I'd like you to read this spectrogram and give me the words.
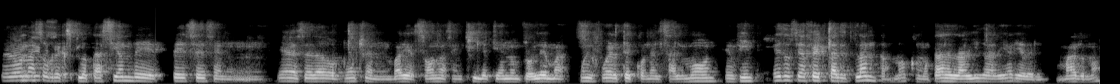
Pero una sobreexplotación de peces en, ya se ha dado mucho en varias zonas, en Chile tienen un problema muy fuerte con el salmón, en fin, eso se afecta al plancton, ¿no? Como tal, la vida diaria del mar, ¿no?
